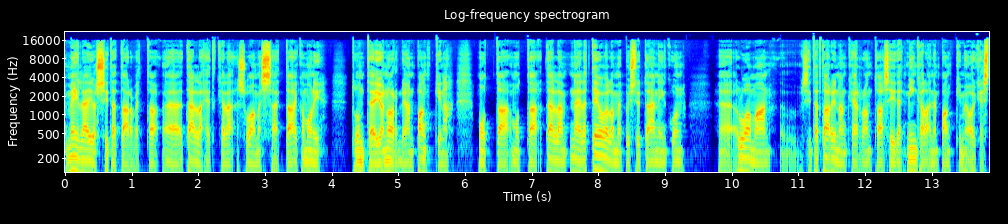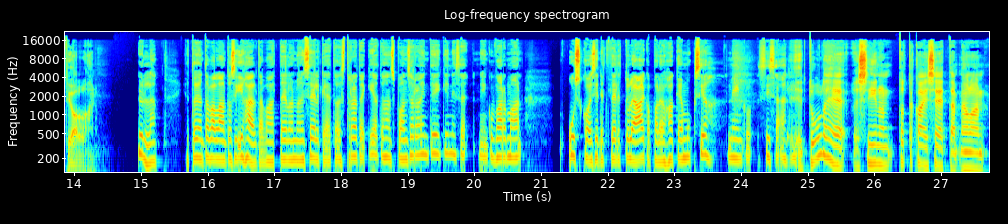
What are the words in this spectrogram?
Meillä ei ole sitä tarvetta tällä hetkellä Suomessa, että aika moni tuntee jo Nordean pankkina, mutta, mutta tällä, näillä teoilla me pystytään niin kuin luomaan sitä tarinankerrontaa siitä, että minkälainen pankki me oikeasti ollaan. Kyllä. Ja toi on tavallaan tosi ihailtavaa, että teillä on noin selkeä toi strategia tuohon sponsorointiinkin, niin se niin kuin varmaan uskoisin, että teille tulee aika paljon hakemuksia niin kuin sisään. Tulee. Siinä on totta kai se, että me ollaan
